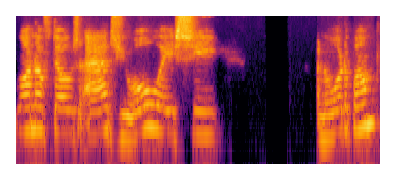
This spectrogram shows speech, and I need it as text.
one of those ads, you always see an order bump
